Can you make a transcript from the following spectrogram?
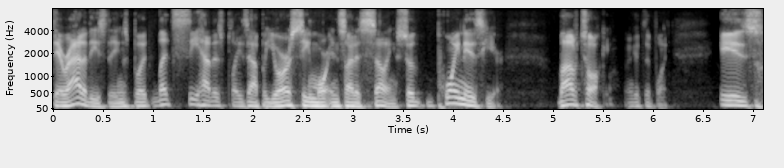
they're out of these things but let's see how this plays out but you are seeing more insiders selling. So the point is here a lot of talking i get to the point is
